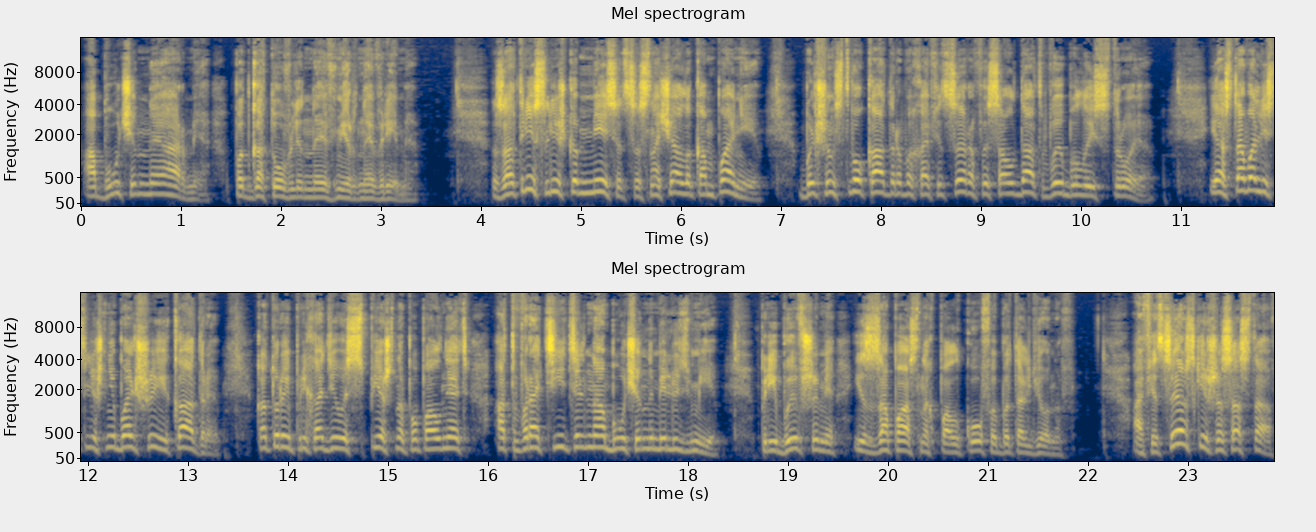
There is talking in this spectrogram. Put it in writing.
обученная армия, подготовленная в мирное время. За три слишком месяца с начала кампании большинство кадровых офицеров и солдат выбыло из строя и оставались лишь небольшие кадры, которые приходилось спешно пополнять отвратительно обученными людьми, прибывшими из запасных полков и батальонов. Офицерский же состав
